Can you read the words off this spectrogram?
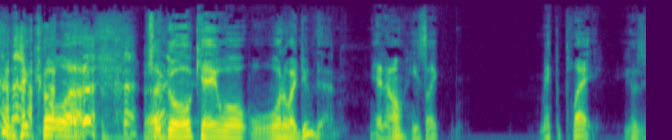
and I go, uh, so I go, "Okay, well, what do I do then?" You know, he's like, "Make a play." He goes,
